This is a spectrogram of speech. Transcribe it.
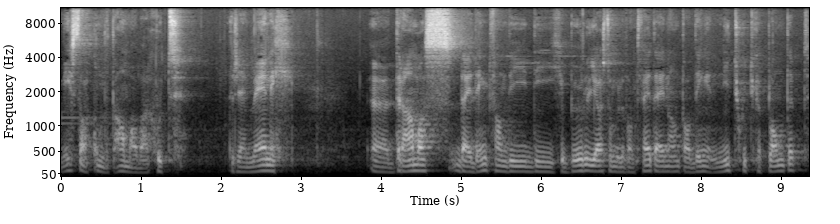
Meestal komt het allemaal wel goed. Er zijn weinig eh, drama's dat je denkt van die, die gebeuren juist omwille van het feit dat je een aantal dingen niet goed gepland hebt.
